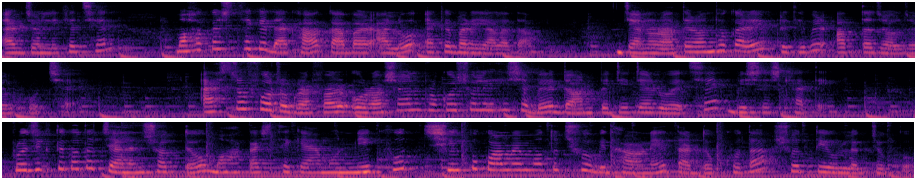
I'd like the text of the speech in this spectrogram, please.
একজন লিখেছেন, মহাকাশ থেকে দেখা কাবার আলো একেবারেই আলাদা। যেন রাতের অন্ধকারে পৃথিবীর আত্মা জলজল করছে। অ্যাস্ট্রোফটোগ্রাফার ও রসায়ন প্রকৌশলী হিসেবে ডন পেটিটের রয়েছে বিশেষ খ্যাতি। প্রযুক্তিগত চ্যালেঞ্জ সত্ত্বেও মহাকাশ থেকে এমন নিখুঁত শিল্পকর্মের মতো ছবি ধারণে তার দক্ষতা সত্যি উল্লেখযোগ্য।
